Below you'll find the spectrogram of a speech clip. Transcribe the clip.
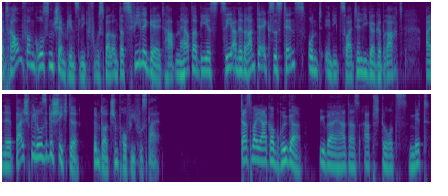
Der Traum vom großen Champions League Fußball und das viele Geld haben Hertha BSC an den Rand der Existenz und in die zweite Liga gebracht. Eine beispiellose Geschichte im deutschen Profifußball. Das war Jakob Rüger über Herthas Absturz mit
